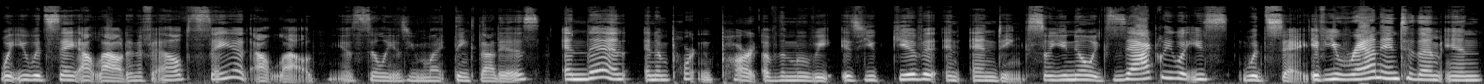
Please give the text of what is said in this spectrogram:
what you would say out loud. And if it helps, say it out loud, as silly as you might think that is. And then an important part of the movie is you give it an ending. So you know exactly what you would say. If you ran into them in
